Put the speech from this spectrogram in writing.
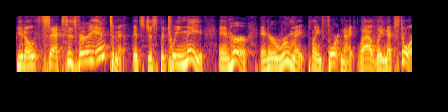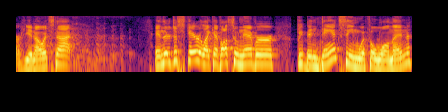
You know, sex is very intimate. It's just between me and her and her roommate playing Fortnite loudly next door. You know, it's not. And they're just scared. Like, I've also never been dancing with a woman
